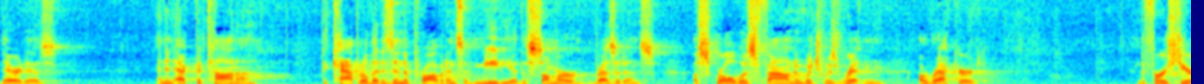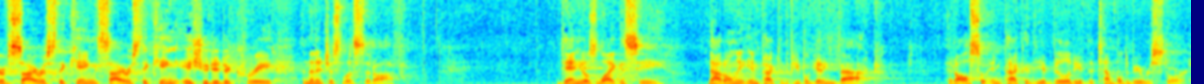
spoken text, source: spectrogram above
There it is. And in Ecbatana, the capital that is in the province of Media, the summer residence, a scroll was found in which was written a record the first year of Cyrus the king, Cyrus the king issued a decree, and then it just listed off. Daniel's legacy not only impacted the people getting back, it also impacted the ability of the temple to be restored.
